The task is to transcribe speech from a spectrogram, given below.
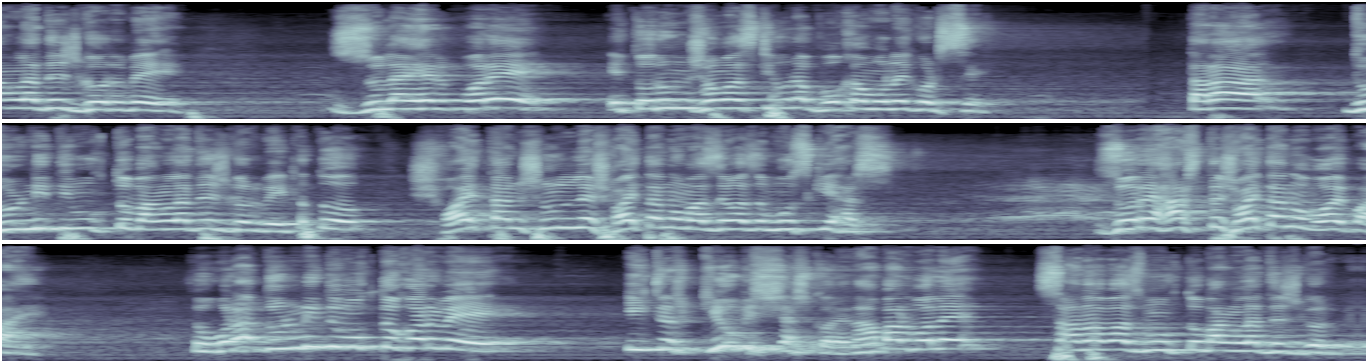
বাংলাদেশ গড়বে। জুলাইয়ের পরে এই তরুণ সমাজকে ওরা বোকা মনে করছে। তারা দুর্নীতিমুক্ত বাংলাদেশ গড়বে, এটা তো শয়তান শুনলে শয়তানও মাঝে মাঝে মুচকি হাস। জোরে হাসতে শয়তানও ভয় পায়। তো ওরা দুর্নীতি মুক্ত করবে। এইটা কেউ বিশ্বাস করে না। আবার বলে, সাদাবাজ মুক্ত বাংলাদেশ গড়বে।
